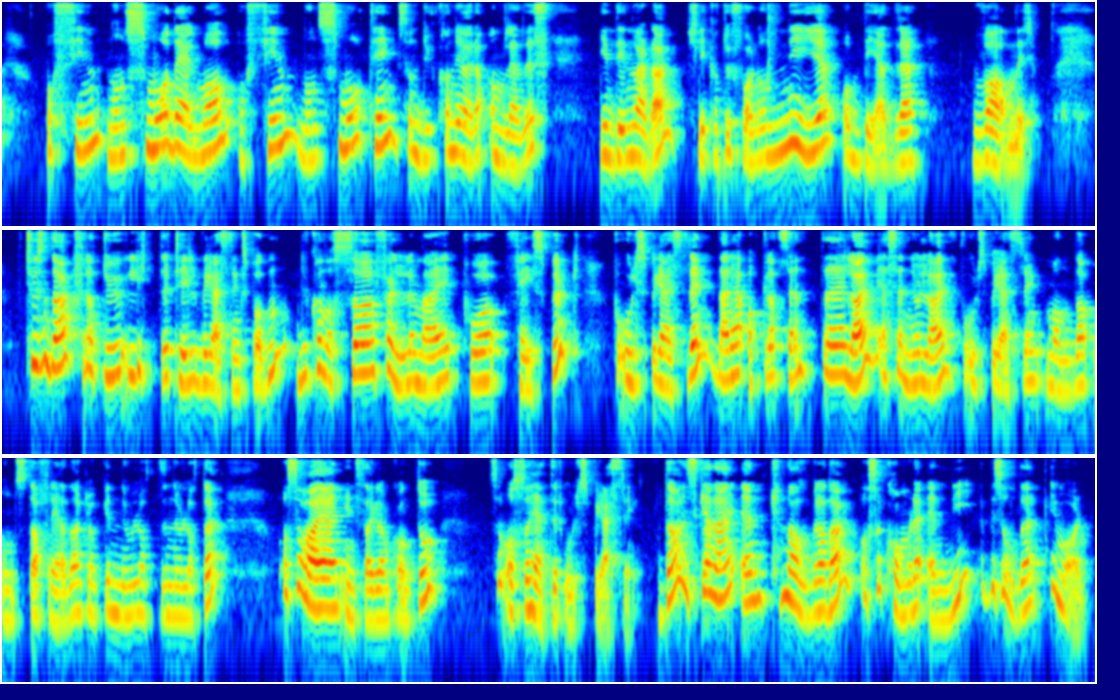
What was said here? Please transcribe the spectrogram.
og finn noen små delmål, og finn noen små ting som du kan gjøre annerledes i din hverdag, slik at du får noen nye og bedre vaner. Tusen takk for at du lytter til Begeistringspodden. Du kan også følge meg på Facebook på Ols Begeistring. Der har jeg akkurat sendt eh, live. Jeg sender jo live på Ols Begeistring mandag, onsdag, fredag klokken 08.08. Og så har jeg en Instagram-konto som også heter Ols Begeistring. Da ønsker jeg deg en knallbra dag, og så kommer det en ny episode i morgen.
